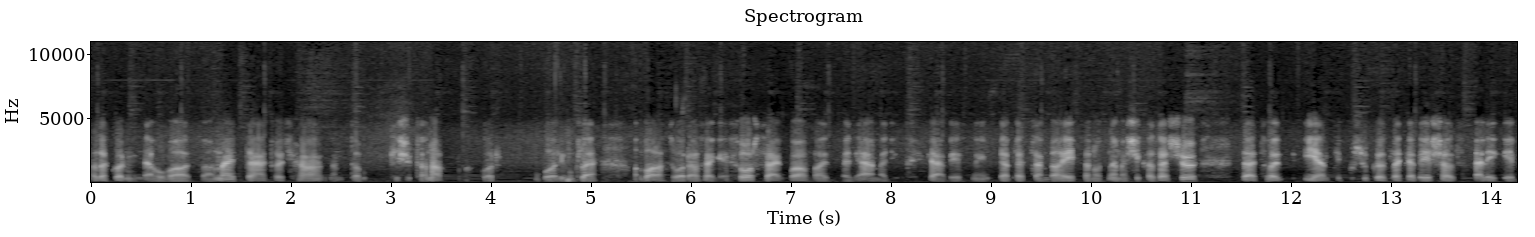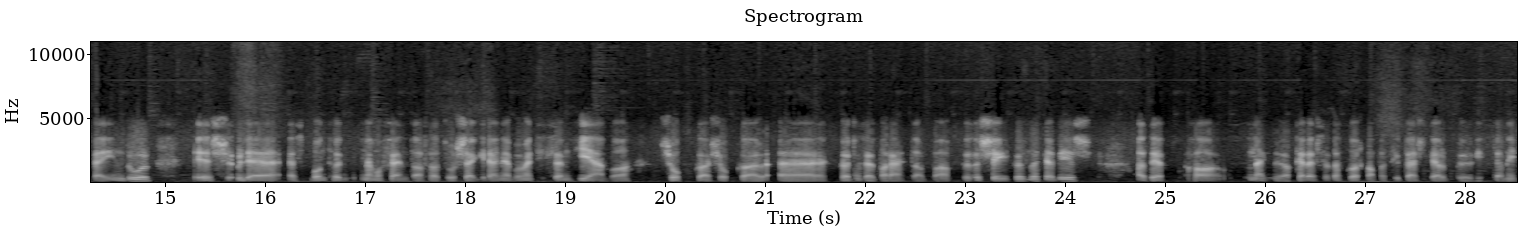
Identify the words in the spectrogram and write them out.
az akkor mindenhova azzal megy, tehát hogyha nem tudom, kisüt a nap, akkor ugorjunk le a Balatonra az egész országba, vagy, vagy elmegyünk kávézni Debrecenbe, ha éppen ott nem esik az eső. Tehát, hogy ilyen típusú közlekedés az eléggé beindul, és ugye ez pont, hogy nem a fenntarthatóság irányába megy, hiszen hiába sokkal-sokkal eh, környezetbarátabb a közösségi közlekedés, azért ha megnő a kereslet, akkor kapacitást kell bővíteni.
